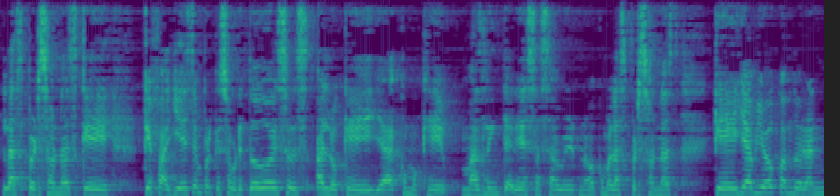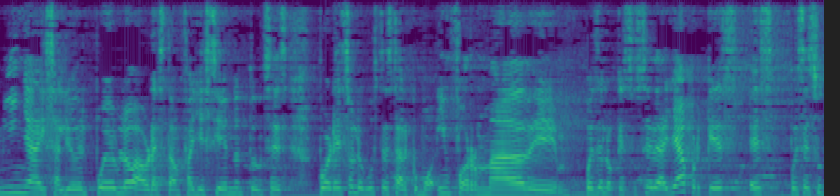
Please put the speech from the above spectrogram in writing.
las personas que, que fallecen, porque sobre todo eso es a lo que ella como que más le interesa saber, ¿no? Como las personas que ella vio cuando era niña y salió del pueblo, ahora están falleciendo, entonces por eso le gusta estar como informada de, pues de lo que sucede allá, porque es, es, pues es su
